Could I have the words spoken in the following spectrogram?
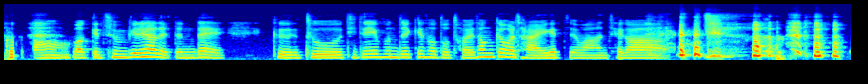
그렇다. 막 이렇게 준비를 해야 될 텐데, 그 두 DJ분들께서도 저의 성격을 잘 알겠지만, 제가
